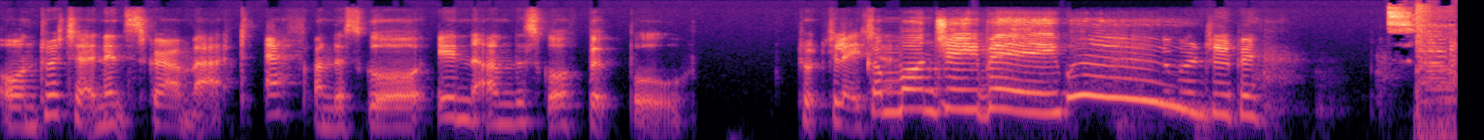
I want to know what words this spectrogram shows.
on Twitter and Instagram at F underscore in underscore football. Talk to you later. Come on, GB. Woo! Come on, GB.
